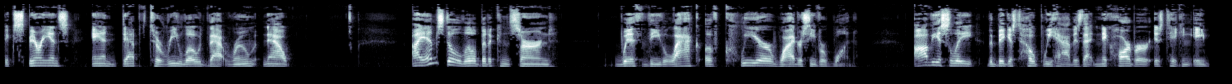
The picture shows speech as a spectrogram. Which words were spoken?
experience and depth to reload that room. Now, I am still a little bit concerned with the lack of clear wide receiver one obviously the biggest hope we have is that Nyck Harbor is taking a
